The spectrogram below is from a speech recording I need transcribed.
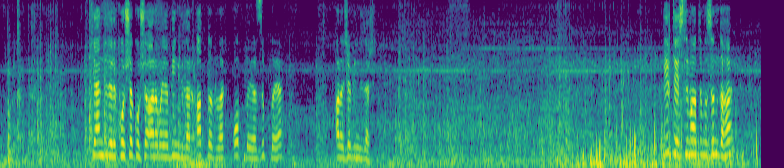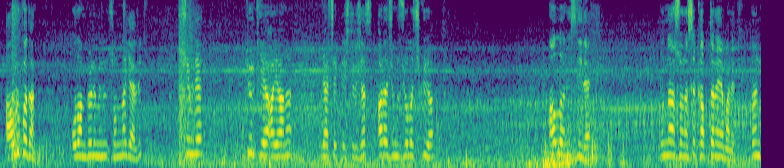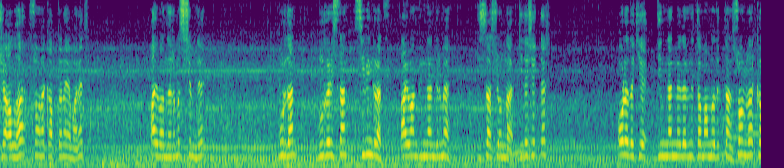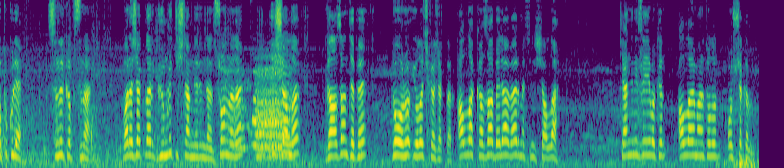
Kendileri koşa koşa arabaya bindiler, atladılar. Hoplaya zıplaya araca bindiler. Bir teslimatımızın daha Avrupa'dan olan bölümünün sonuna geldik. Şimdi Türkiye ayağını gerçekleştireceğiz. Aracımız yola çıkıyor. Allah'ın izniyle bundan sonrası kaptana emanet. Önce Allah'a sonra kaptana emanet. Hayvanlarımız şimdi buradan Bulgaristan Sivingrad hayvan dinlendirme istasyonuna gidecekler. Oradaki dinlenmelerini tamamladıktan sonra Kapıkule sınır kapısına varacaklar. Gümrük işlemlerinden sonra da inşallah Gaziantep'e doğru yola çıkacaklar. Allah kaza bela vermesin inşallah. Kendinize iyi bakın. Allah'a emanet olun. Hoşçakalın.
